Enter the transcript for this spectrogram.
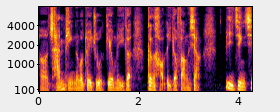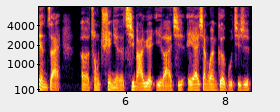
呃产品能够推出，给我们一个更好的一个方向。毕竟现在呃从去年的七八月以来，其实 AI 相关个股其实。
